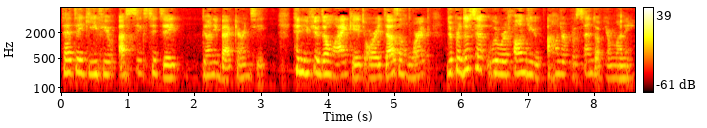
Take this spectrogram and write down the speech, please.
that they give you a 60-day money-back guarantee. And if you don't like it or it doesn't work, the producer will refund you 100% of your money.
